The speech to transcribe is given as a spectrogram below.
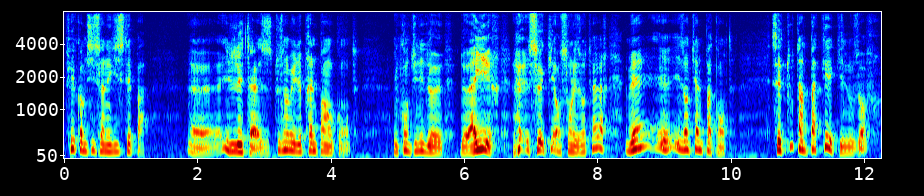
fait comme si ça n'existait pas. ils les taisent, tout simplement, ils ne les prennent pas en compte. Ils continuent de, de haïr ceux qui en sont les auteurs, mais ils n'en tiennent pas compte. C'est tout un paquet qu'ils nous offrent.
